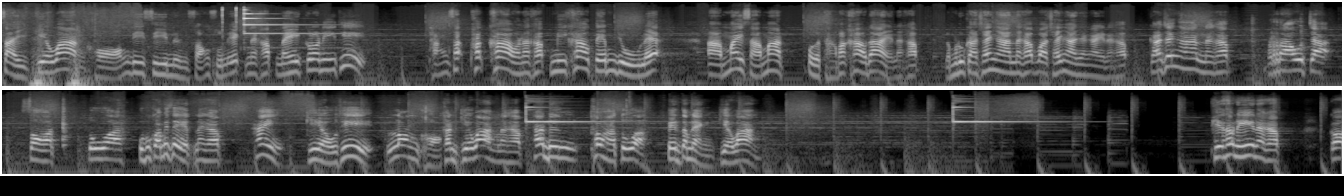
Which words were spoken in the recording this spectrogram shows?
ใส่เกียร์ว่างของ DC 120X นะครับ ในกรณีที่ถังพักข้าวนะครับ มีข้าวเต็มอยู่และไม่สามารถเปิดถังพักข้าวได้นะครับ เรามาดูการใช้งานนะครับว่าใช้งานยังไงนะครับ การใช้งานนะครับ เราจะสอด ตัวอุปกรณ์พิเศษนะครับ ให้เกี่ยวที่ล่องของคันเกียร์ว่างนะครับ ถ้าดึงเข้าหาตัวเป็นตำแหน่งเกียร์ว่าง เพียงเท่านี้นะครับ ก็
